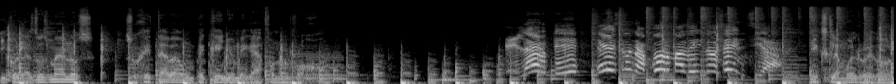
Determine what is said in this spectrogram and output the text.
y con las dos manos sujetaba un pequeño megáfono rojo. Arte es una forma de inocencia. exclamó el roedor,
